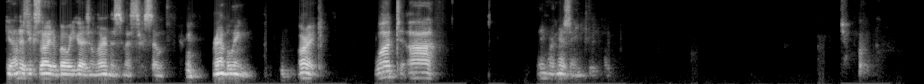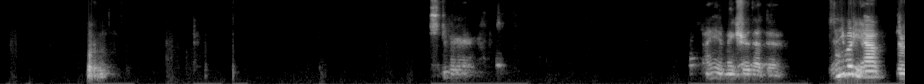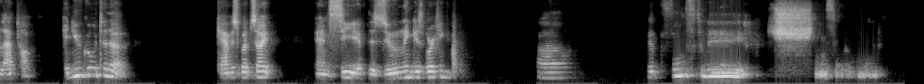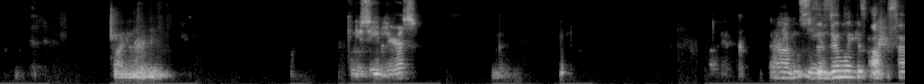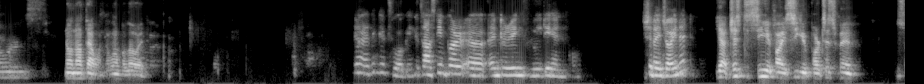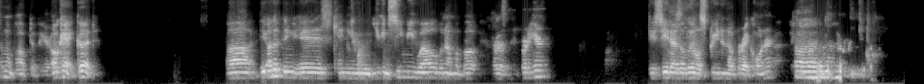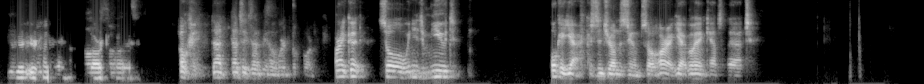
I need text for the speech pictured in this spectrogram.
Yeah, I'm just excited about what you guys can learn this semester. So rambling. All right. What uh I think we're missing. I need to make sure that the, does anybody have their laptop? Can you go to the Canvas website and see if the Zoom link is working? Uh, it seems to be. Shh. let me see. Trying Can you see and hear us? Um, the Zoom link is office hours. No, not that one, the one below it. Yeah, I think it's working. It's asking for uh, entering meeting info. Should I join it? Yeah, just to see if I see your participant. Someone popped up here. Okay, good. Uh, the other thing is, can you, you can see me well when I'm above, or in front of here? Do you see it as a little screen in the upper right corner? Um, You're, you're kind of dark. color. Okay, that, that's exactly how it worked before. All right, good. So we need to mute. Okay, yeah, because since you're on the Zoom. So, all right, yeah, go ahead and cancel that.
